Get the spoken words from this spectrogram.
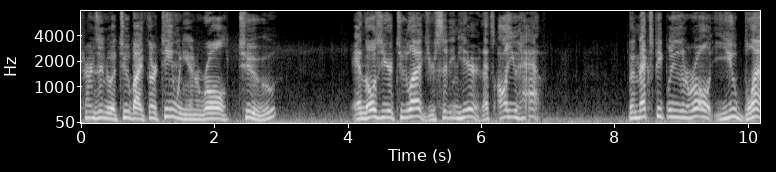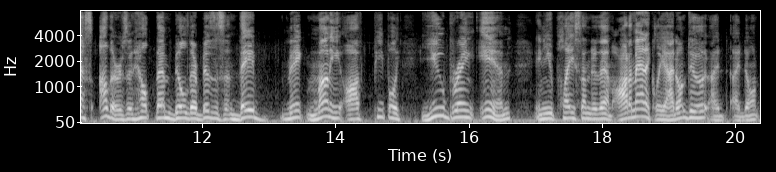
turns into a 2 by 13 when you enroll two. And those are your two legs. You're sitting here. That's all you have. The next people you enroll, you bless others and help them build their business. And they make money off people you bring in and you place under them automatically. I don't do it. I, I don't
